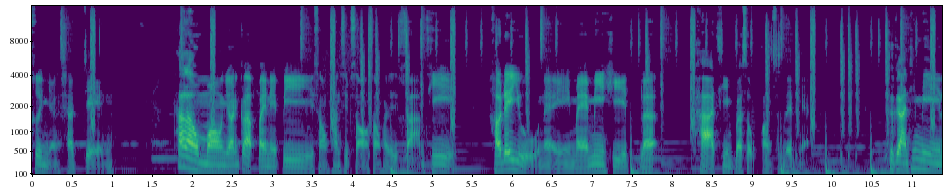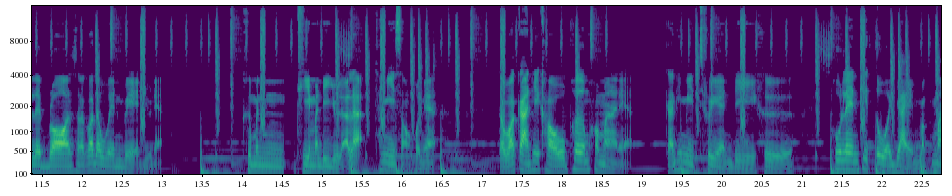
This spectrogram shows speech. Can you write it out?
ขึ้นอย่างชัดเจน ถ้าเรามองย้อนกลับไปในปี 2012-2013 ที่เขาได้อยู่ใน Miami Heat และพาทีมประสบความสำเร็จเนี่ยคือการที่มีเลบรอนแล้วก็ดเวนเวดอยู่เนี่ย คือมันทีมมันดีอยู่แล้วแหละถ้ามี 2 คนเนี่ย แต่ว่าการที่เขาเพิ่มเข้ามาเนี่ย การที่มีเทรนดีคือผู้เล่นที่ตัวใหญ่ม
